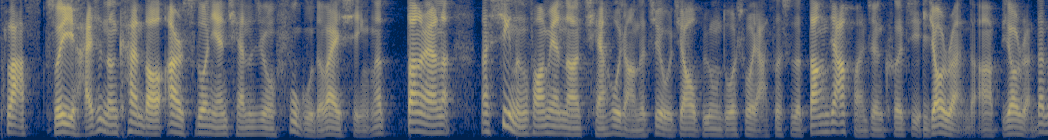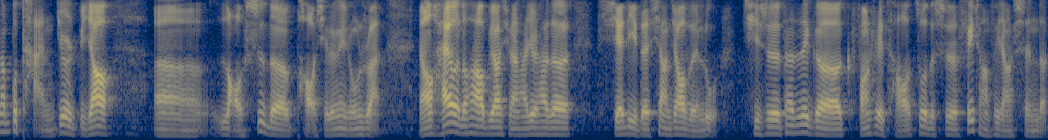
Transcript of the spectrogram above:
Plus，所以还是能看到二十多年前的这种复古的外形。那当然了，那性能方面呢，前后掌的 Gel 胶不用多说，亚瑟士的当家缓震科技，比较软的啊，比较软，但它不弹，就是比较。呃，老式的跑鞋的那种软，然后还有的话，我比较喜欢它，就是它的鞋底的橡胶纹路。其实它这个防水槽做的是非常非常深的，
